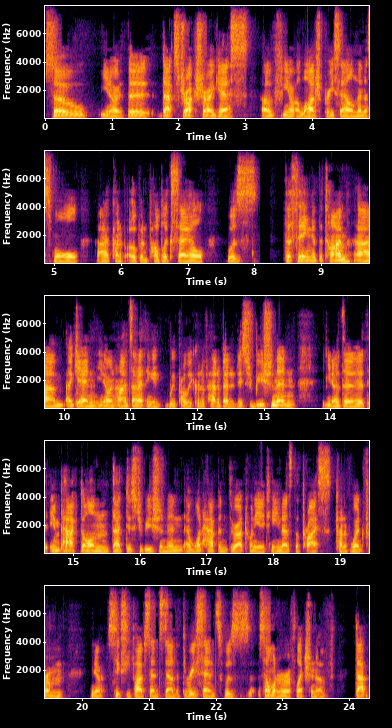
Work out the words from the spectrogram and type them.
So, you know, the that structure, I guess, of you know a large pre-sale and then a small uh, kind of open public sale was the thing at the time. Um, again, you know, in hindsight, I think we probably could have had a better distribution, and you know, the the impact on that distribution and and what happened throughout 2018 as the price kind of went from you know 65 cents down to three cents was somewhat a reflection of that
